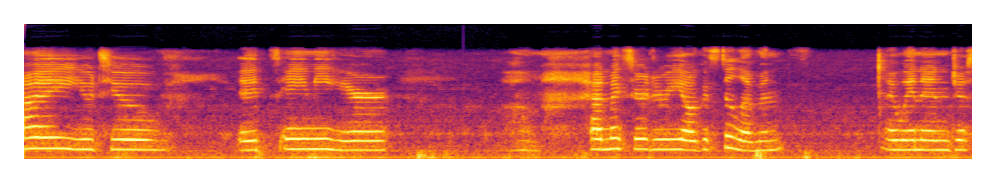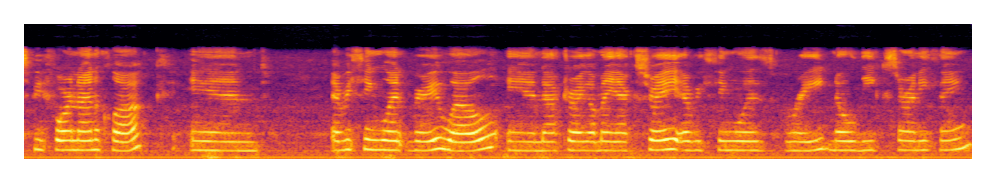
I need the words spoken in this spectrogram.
Hi YouTube, it's Amy here. Um, had my surgery August 11th. I went in just before 9 o'clock and everything went very well. And after I got my x ray, everything was great, no leaks or anything.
